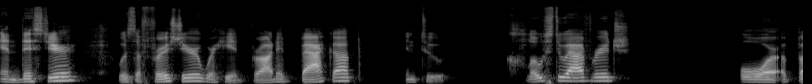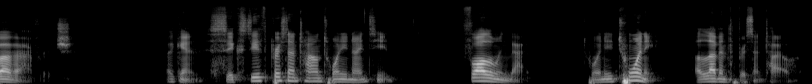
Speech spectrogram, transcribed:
And this year was the first year where he had brought it back up into close to average or above average. Again, 60th percentile in 2019. Following that, 2020, 11th percentile.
